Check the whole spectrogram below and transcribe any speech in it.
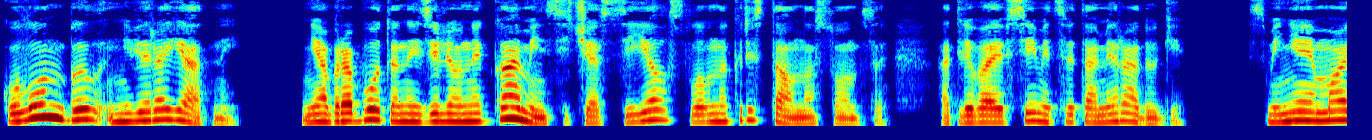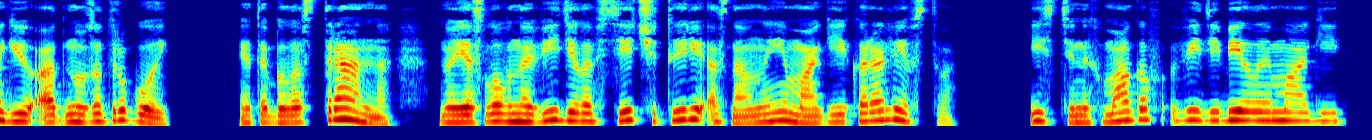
Кулон был невероятный. Необработанный зеленый камень сейчас сиял, словно кристалл на солнце, отливая всеми цветами радуги, сменяя магию одну за другой. Это было странно, но я словно видела все четыре основные магии королевства. Истинных магов в виде белой магии,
